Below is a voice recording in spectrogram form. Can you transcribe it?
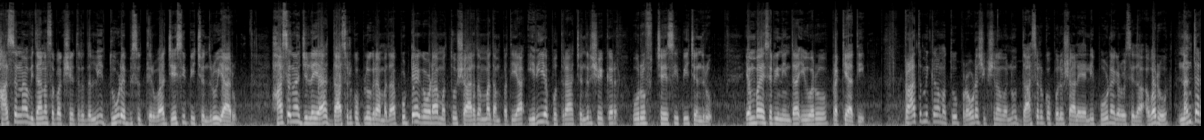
ಹಾಸನ ವಿಧಾನಸಭಾ ಕ್ಷೇತ್ರದಲ್ಲಿ ಧೂಳೆಬ್ಬಿಸುತ್ತಿರುವ ಜೆಸಿಪಿ ಚಂದ್ರು ಯಾರು? ಹಾಸನ ಜಿಲ್ಲೆಯ ದಾಸರಕೊಪ್ಲು ಗ್ರಾಮದ ಪುಟ್ಟೇಗೌಡ ಮತ್ತು ಶಾರದಮ್ಮ ದಂಪತಿಯ ಹಿರಿಯ ಪುತ್ರ ಚಂದ್ರಶೇಖರ್ ಉರುಫ್ ಜೆಸಿಪಿ ಚಂದ್ರು ಎಂಬ ಹೆಸರಿನಿಂದ ಇವರು ಪ್ರಖ್ಯಾತಿ. ಪ್ರಾಥಮಿಕ ಮತ್ತು ಪ್ರೌಢ ಶಿಕ್ಷಣವನ್ನು ದಾಸರಕೊಪ್ಪಲು ಶಾಲೆಯಲ್ಲಿ ಪೂರ್ಣಗೊಳಿಸಿದ ಅವರು, ನಂತರ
